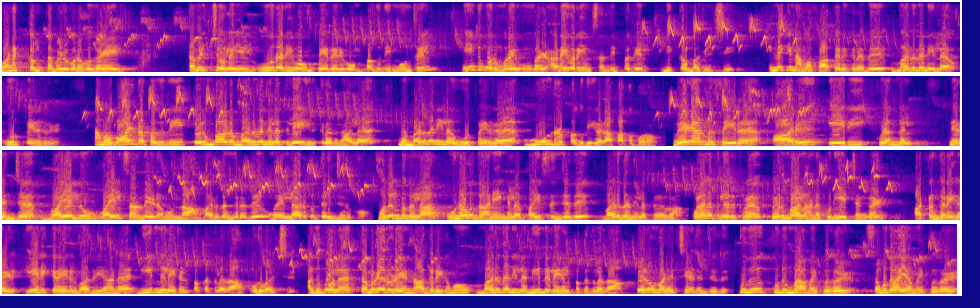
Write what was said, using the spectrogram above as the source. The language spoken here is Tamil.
வணக்கம் தமிழ் உறவுகளே. தமிழ்ச்சோலையில் ஊரறிவோம் பேரறிவோம் பகுதி மூன்றில் மீண்டும் ஒரு முறை உங்கள் அனைவரையும் சந்திப்பதில் மிக்க மகிழ்ச்சி. இன்னைக்கு நாம பார்க்க இருக்கிறது மருத நில ஊர் பெயர்கள். நம்ம வாழ்ற பகுதி பெரும்பாலும் மருத நிலத்திலே இருக்கிறதுனால இந்த மருத நில ஊர் பெயர்களை மூன்று பகுதிகளா பார்க்க போறோம். வேளாண்மை செய்யற ஆறு ஏரி குளங்கள். நிறைஞ்ச வயலும் வயல் சார்ந்த இடமும் தான் மருதங்கிறது உங்க எல்லாருக்கும் தெரிஞ்சிருக்கும். முதல் முதலா உணவு தானியங்களை பயிர் செஞ்சது மருத நிலத்துல தான். உலகத்துல இருக்கிற பெரும்பாலான குடியேற்றங்கள் ஆற்றங்கரைகள் ஏரிக்கரைகள் மாதிரியான நீர்நிலைகள் பக்கத்துல தான் உருவாச்சு. அதுபோல தமிழருடைய நாகரிகமும் மருத நில நீர்நிலைகள் பக்கத்துல தான் பெரும் வளர்ச்சி அடைஞ்சது. புது குடும்ப அமைப்புகள் சமுதாய அமைப்புகள்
